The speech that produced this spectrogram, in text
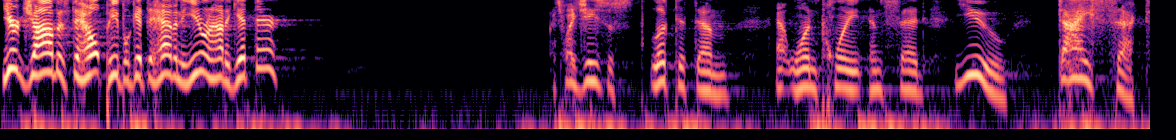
your job is to help people get to heaven and you don't know how to get there? That's why Jesus looked at them at one point and said, You dissect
